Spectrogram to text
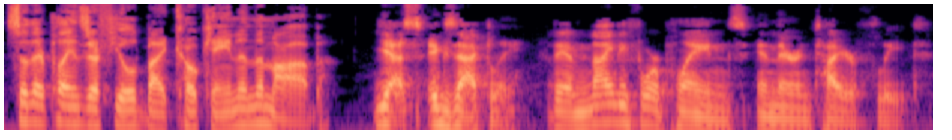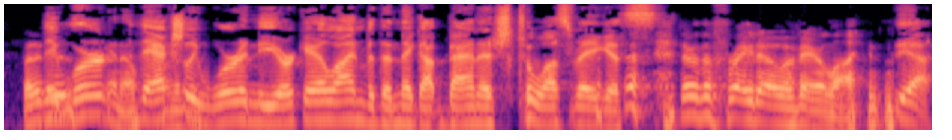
So their planes are fueled by cocaine and the mob. Yes, exactly. They have 94 planes in their entire fleet. But They is, were, you know, they actually were a New York airline, but then they got banished to Las Vegas. they're the Fredo of airlines. yeah.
